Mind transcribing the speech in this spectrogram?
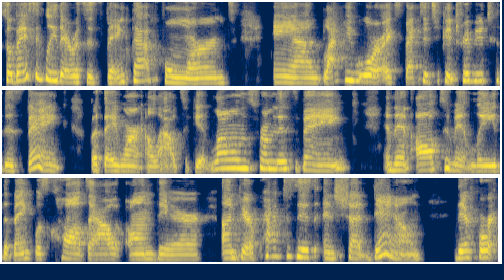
So basically, there was this bank that formed, and Black people were expected to contribute to this bank, but they weren't allowed to get loans from this bank. And then ultimately, the bank was called out on their unfair practices and shut down. Therefore,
